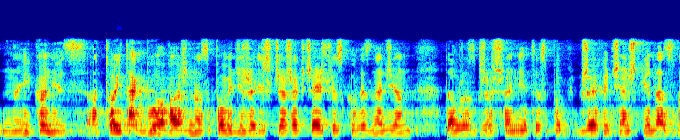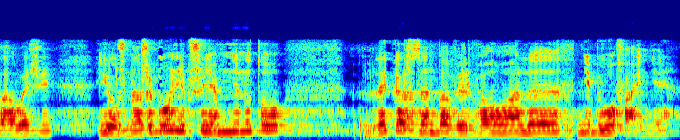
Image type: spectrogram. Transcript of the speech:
No i koniec. A to i tak była ważna spowiedź, jeżeli szczerze chciałeś wszystko wyznać i on dał rozgrzeszenie, te grzechy ciężkie nazwałeś i, i już. No, że było nieprzyjemnie, no to lekarz zęba wyrwał, ale nie było fajnie.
